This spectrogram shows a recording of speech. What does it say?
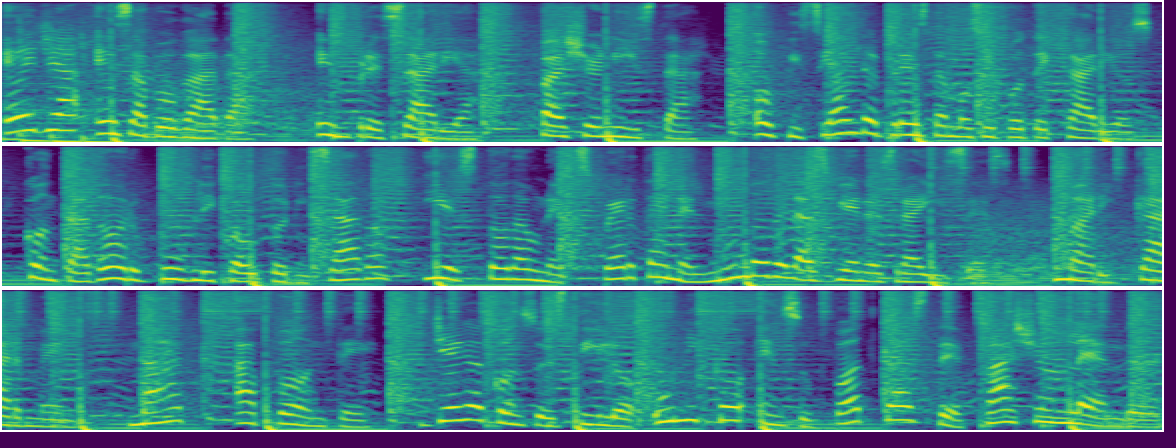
Ella es abogada, empresaria, fashionista, oficial de préstamos hipotecarios, contador público autorizado y es toda una experta en el mundo de las bienes raíces. Mari Carmen, Mac Aponte, llega con su estilo único en su podcast de Fashion Lender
